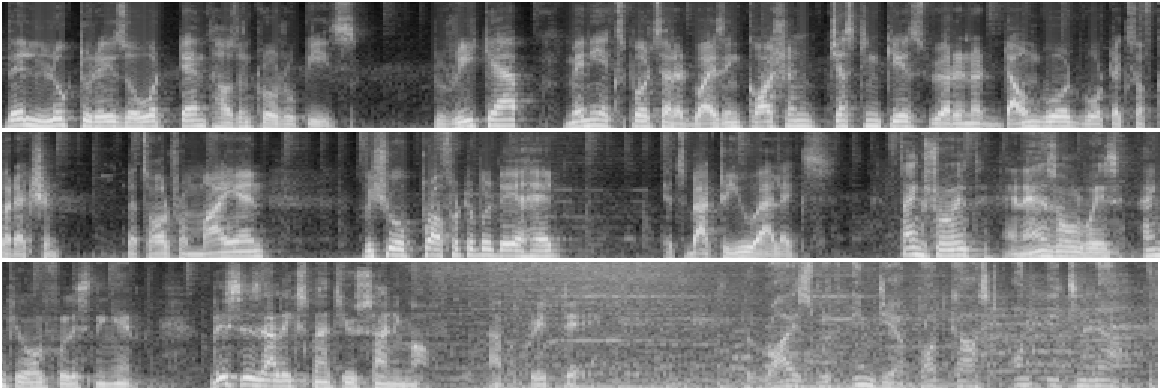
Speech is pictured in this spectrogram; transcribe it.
they'll look to raise over 10,000 crore rupees. To recap, many experts are advising caution just in case we are in a downward vortex of correction. That's all from my end. Wish you a profitable day ahead. It's back to you, Alex. Thanks, Rohit, and as always, thank you all for listening in. This is Alex Matthews signing off. Have a great day. The Rise with India podcast on ET Now.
